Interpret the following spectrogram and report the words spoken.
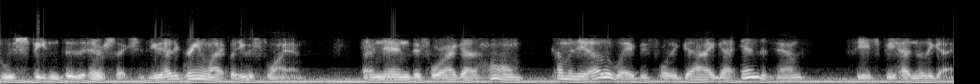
who was speeding through the intersection. He had a green light, but he was flying. And then before I got home, coming the other way, before the guy got into town, CHP had another guy.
